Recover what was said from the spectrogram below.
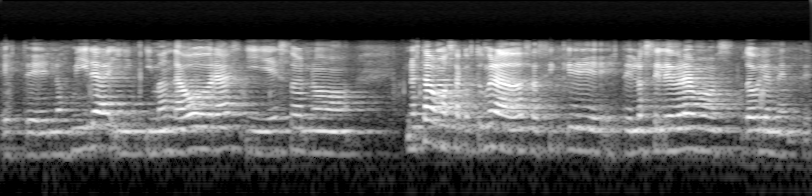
este, nos mira y, y manda obras y eso no, no estábamos acostumbrados, así que este, lo celebramos doblemente.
